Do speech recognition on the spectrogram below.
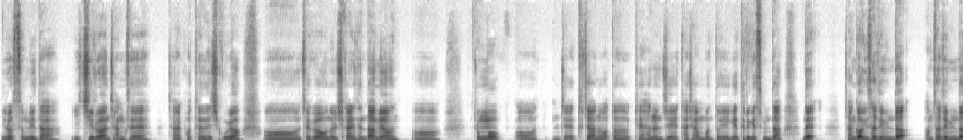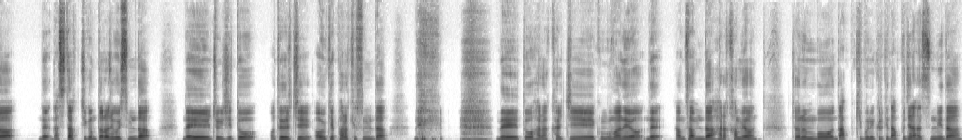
이렇습니다. 이 지루한 장세 잘 버텨내시고요. 어 제가 오늘 시간이 된다면 어 종목 어 인제 투자는 어떻게 하는지 다시 한번 또 얘기해 드리겠습니다. 네. 장가오 인사드립니다. 감사드립니다. 네. 나스닥 지금 떨어지고 있습니다. 내일 증시 또 어떻게 될지 어우 개파락했습니다. 네. 내일 또 하락할지 궁금하네요. 네. 감사합니다. 하락하면 저는 뭐 나 기분이 그렇게 나쁘진 않습니다.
